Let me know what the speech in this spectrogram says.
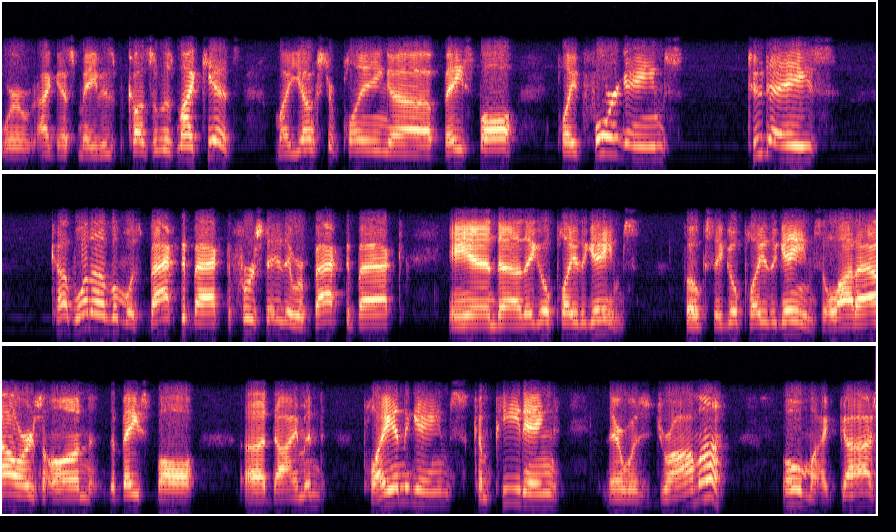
were I guess maybe is because it was my kids. My youngster playing uh, baseball played four games, two days. One of them was back to back. The first day they were back to back, and uh, they go play the games. Folks, they go play the games. A lot of hours on the baseball uh, diamond playing the games, competing. There was drama. Oh my gosh,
